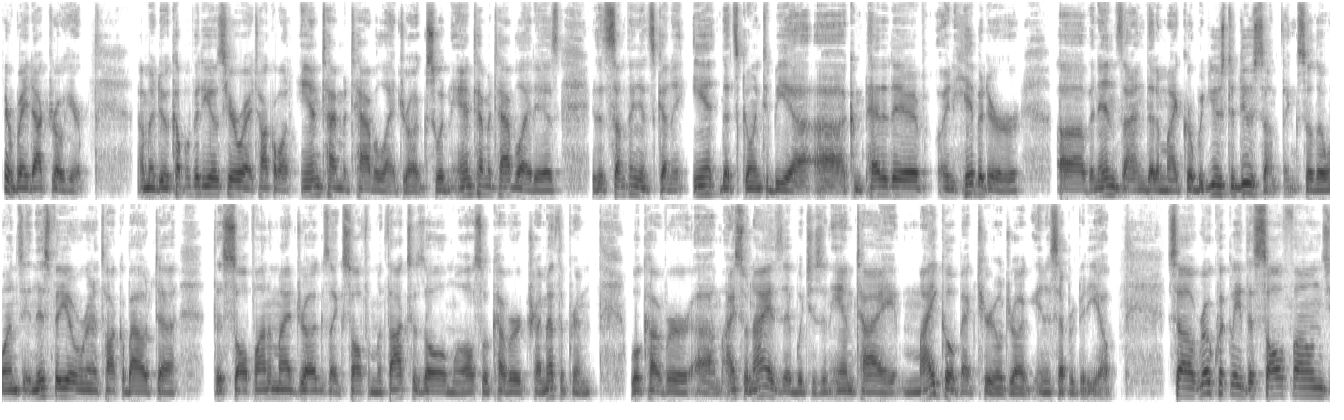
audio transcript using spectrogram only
Hey everybody, Dr. O here. I'm going to do a couple videos here where I talk about anti-metabolite drugs. So what an anti-metabolite is, is it's something that's going to that's going to be a, a, competitive inhibitor of an enzyme that a microbe would use to do something. So the ones in this video, we're going to talk about uh, the sulfonamide drugs like sulfamethoxazole, and we'll also cover trimethoprim. We'll cover um, isoniazid, which is an anti-mycobacterial drug in a separate video. So real quickly, the sulfones,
